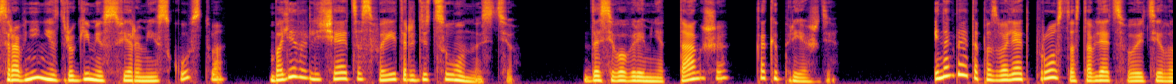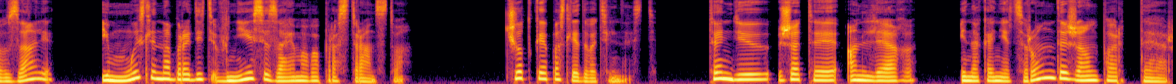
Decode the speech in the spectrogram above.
В сравнении с другими сферами искусства балет отличается своей традиционностью, до сего времени так же, как и прежде. Иногда это позволяет просто оставлять свое тело в зале и мысленно бродить вне осязаемого пространства. Четкая последовательность. Tendu, jeté, en l'air, и, наконец, ронде Жан Партер.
